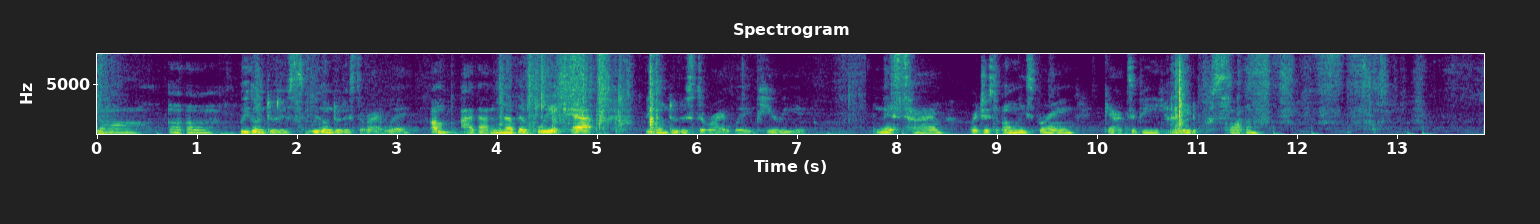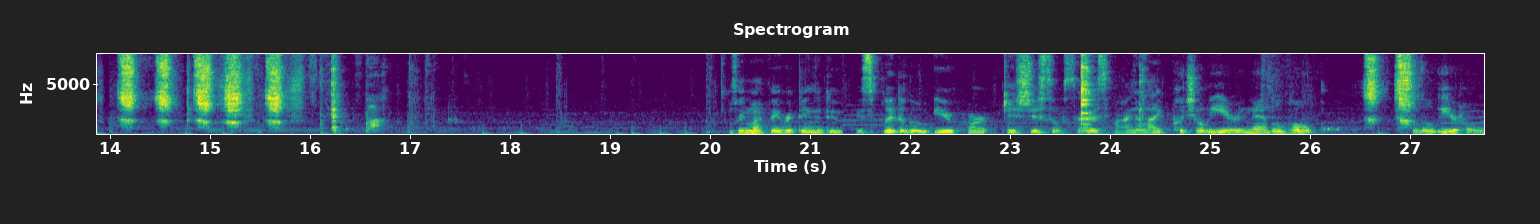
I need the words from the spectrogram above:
Nah. Uh-uh. We gonna do this. We gonna do this the right way. I'm I got another wig cap. We gonna do this the right way, period. And this time we're just only spraying Got2b. I need to put something. It's like my favorite thing to do is split the little ear part. It's just so satisfying to like put your ear in that little hole. The little ear hole.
